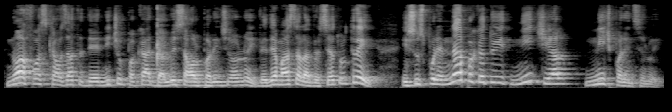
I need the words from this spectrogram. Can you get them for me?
nu a fost cauzată de niciun păcat de-a lui sau al părinților lui. Vedem asta la versetul 3. Iisus spune, n-a păcătuit nici el, nici părinții lui.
